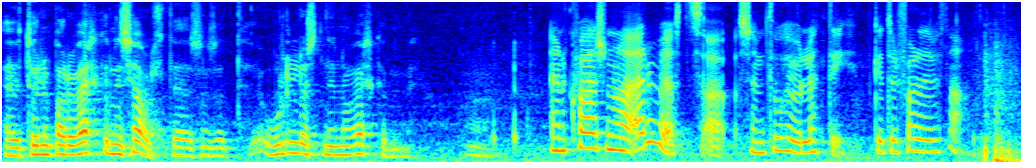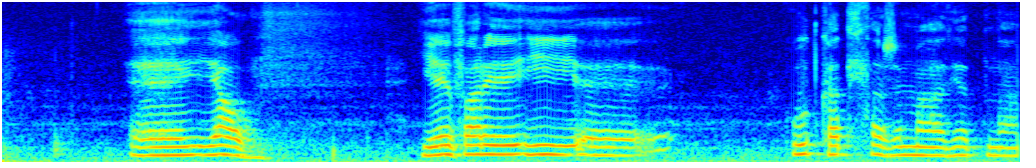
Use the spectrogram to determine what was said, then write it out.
ef við tölum bara um verkefni sjálf eða svona svona úrlösnin á verkefni En hvað er svona erfiðast sem þú hefur lendi? Getur þú farið yfir það? Uh, já, ég hef farið í uh, útkall þar sem að hérna,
